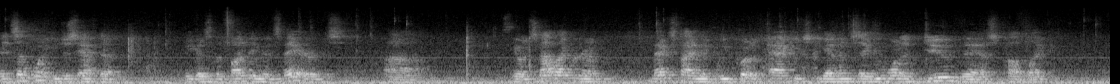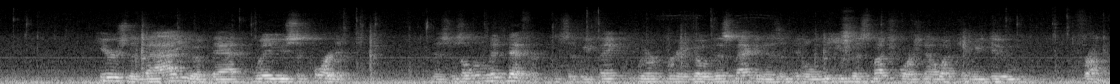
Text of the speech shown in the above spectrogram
At some point, you just have to, because of the funding that's there, it's, uh, you know, it's not like we're gonna, next time if we put a package together and say, we want to do this public, here's the value of that, will you support it? This was a little bit different. We said, we think we're, we're gonna go this mechanism, it'll leave this much for us, now what can we do from it?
